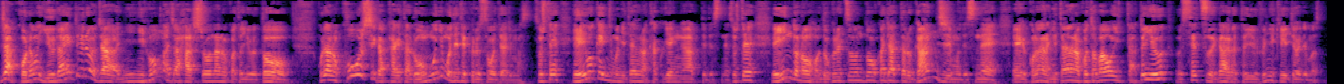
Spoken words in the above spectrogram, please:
じゃあこれの由来というのは、じゃあ日本がじゃあ発祥なのかというと、これはあの、講師が書いた論語にも出てくるそうであります。そして、英語圏にも似たような格言があってですね、そして、インドの独立運動家であったるガンジーもですね、このような似たような言葉を言ったという説があるというふうに聞いております。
